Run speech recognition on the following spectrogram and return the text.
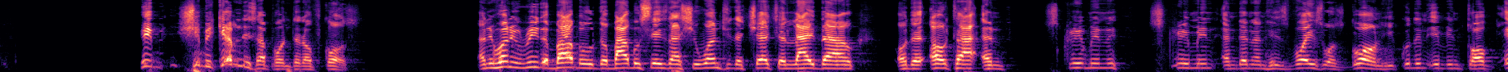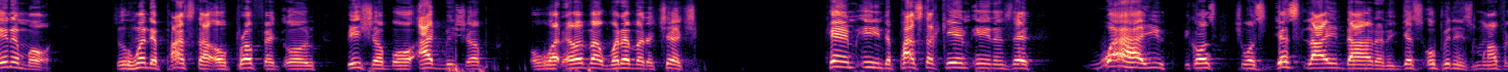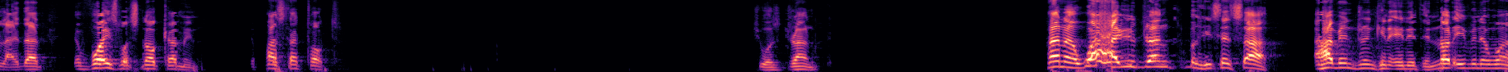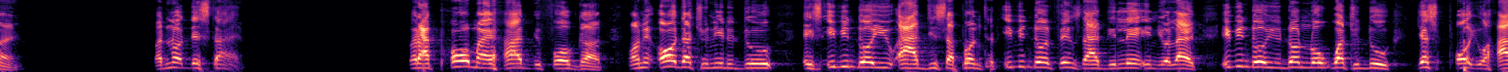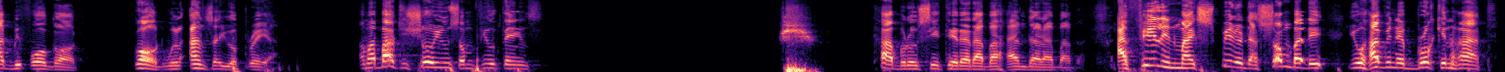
He, she became disappointed, of course. And when you read the Bible, the Bible says that she went to the church and lied down on the altar and screaming, screaming, and then and his voice was gone. He couldn't even talk anymore. So when the pastor or prophet or bishop or archbishop or whatever, whatever the church came in, the pastor came in and said, why are you? Because she was just lying down and he just opened his mouth like that. The voice was not coming. The pastor thought she was drunk. Hannah, why are you drunk? He said, Sir, I haven't drinking anything, not even a wine. But not this time. But I pour my heart before God. Only all that you need to do is even though you are disappointed, even though things are delayed in your life, even though you don't know what to do, just pour your heart before God. God will answer your prayer. I'm about to show you some few things. I feel in my spirit that somebody, you having a broken heart.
